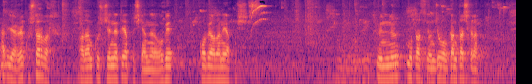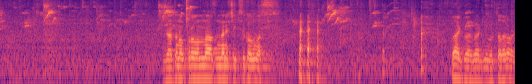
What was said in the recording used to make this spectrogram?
Her yerde kuşlar var. Adam kuş cenneti yapmış kendine. O bir alanı yapmış. Ünlü mutasyoncu Volkan Taşkıran. Zaten o provonun ağzından hiç eksik olmaz. bak bak bak yumurtalara bak.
